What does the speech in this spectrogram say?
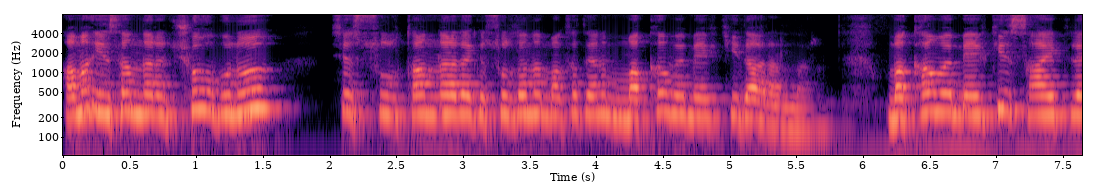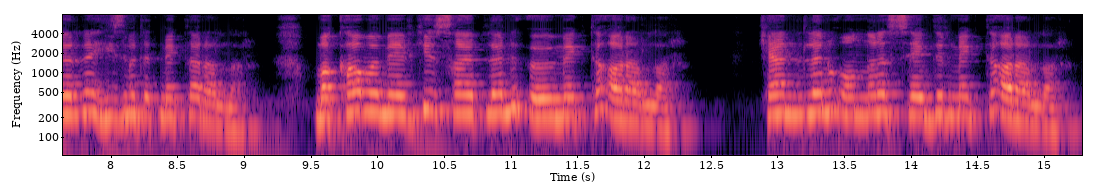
Ama insanların çoğu bunu işte sultanlardaki sultanın maksat yani makam ve mevkide ararlar. Makam ve mevki sahiplerine hizmet etmekte ararlar. Makam ve mevki sahiplerini övmekte ararlar. Kendilerini onlara sevdirmekte ararlar.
